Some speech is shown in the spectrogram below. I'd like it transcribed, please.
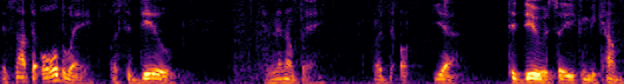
It's not the old way. Was to do and then obey. Or, the, or yeah, to do so you can become.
